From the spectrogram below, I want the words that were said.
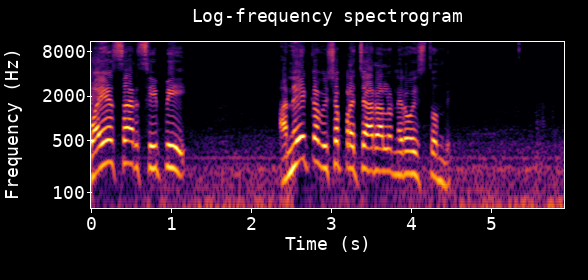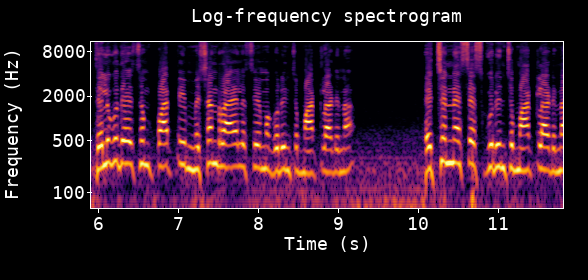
వైఎస్ఆర్సిపి అనేక విష ప్రచారాలు నిర్వహిస్తుంది. తెలుగుదేశం పార్టీ మిషన్ రాయలసీమ గురించి మాట్లాడిన హెచ్ఎన్ఎస్ఎస్ గురించి మాట్లాడిన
